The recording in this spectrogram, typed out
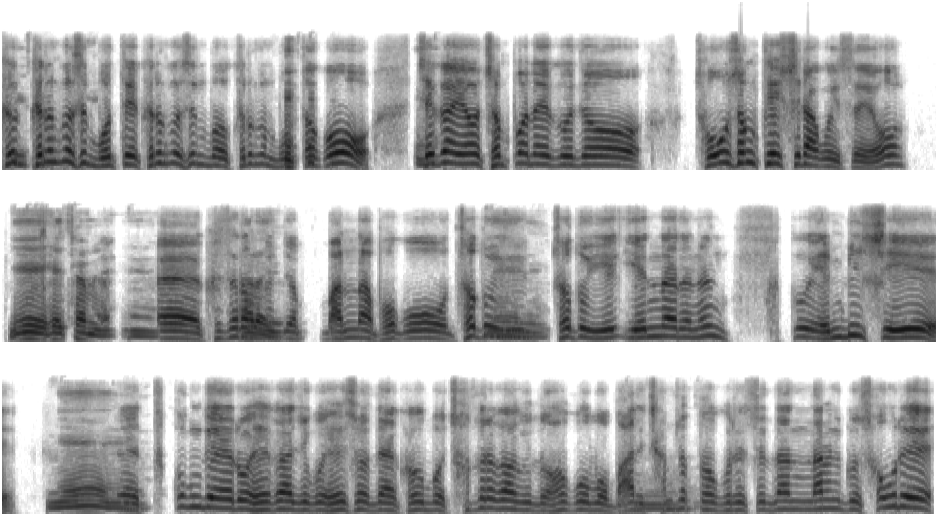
부탁드리겠습니다. 그런 것은 못해 그런 것은 뭐 그런 건 못하고 예. 제가요 전번에 그 저 조성태 씨라고 있어요. 예, 해참에. 예. 예, 그 사람도 알아요. 이제 만나보고 저도 이- 네. 저도 예, 옛날에는 그 MBC 예. 예, 특공대로 해가지고 해서 내가 거기 뭐 쳐들어가기도 하고 뭐 많이 음. 참석도 하고 그랬어요. 난 나는 그 서울에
